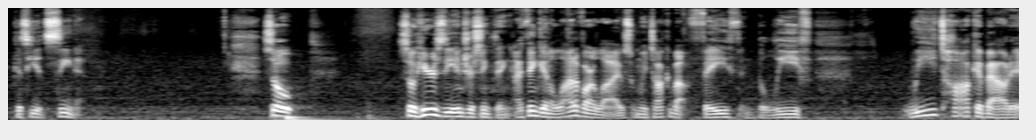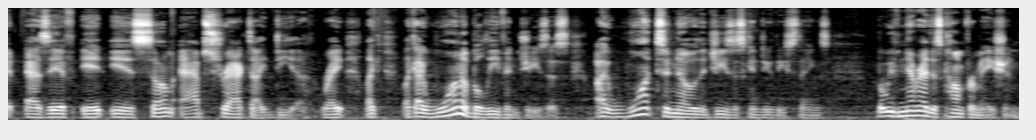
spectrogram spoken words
because he had seen it. So so here's the interesting thing. I think in a lot of our lives when we talk about faith and belief, we talk about it as if it is some abstract idea, right? Like like I want to believe in Jesus. I want to know that Jesus can do these things but we've never had this confirmation.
